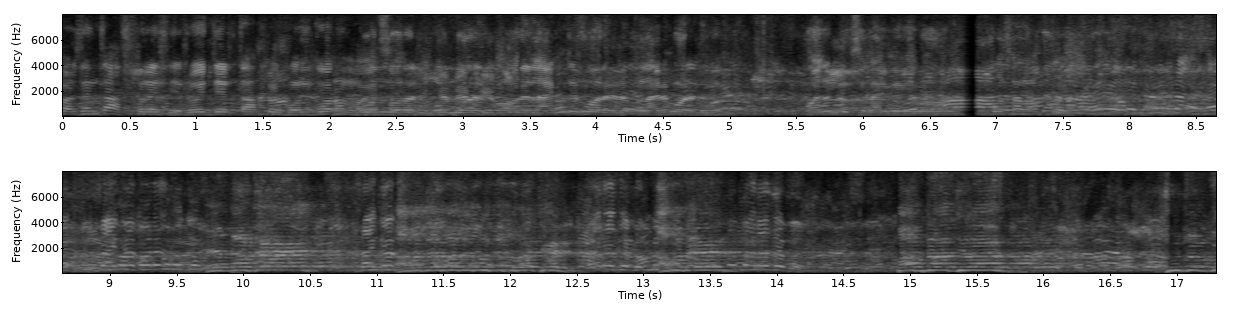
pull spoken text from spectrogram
পার্সেন্ট চার্জ করেছে। রোদের তাপে ফোন গরম ফোন করেন পরে লাইভতে পরে লাইভে পরে ঢুকেন কজন ঢুকছে লাইভে? পঁচানব্বই। আমাদের মাঝে উপস্থিত হয়েছেন আমাদের পাবনা জেলার সুযোগ্য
